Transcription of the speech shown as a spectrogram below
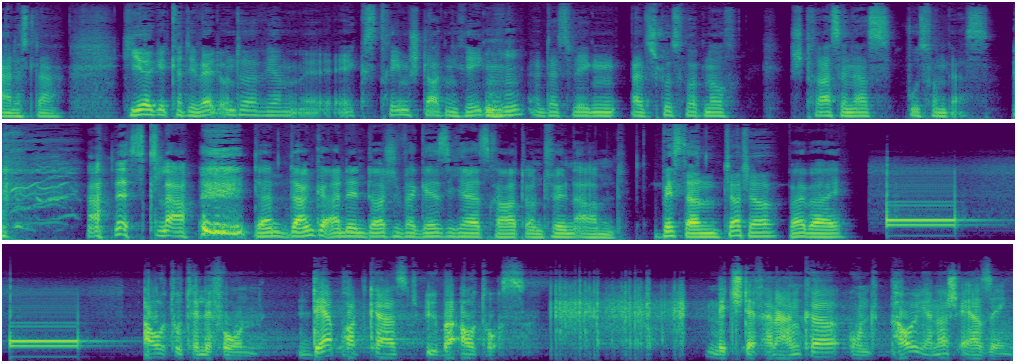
Alles klar. Hier geht gerade die Welt unter. Wir haben äh, extrem starken Regen. Mhm. Deswegen als Schlusswort noch Straße nass, Fuß vom Gas. Alles klar. Dann danke an den Deutschen Verkehrssicherheitsrat und schönen Abend. Bis dann. Ciao, ciao. Bye, bye. Autotelefon, der Podcast über Autos. Mit Stefan Anker und Paul Janosch Ersing.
